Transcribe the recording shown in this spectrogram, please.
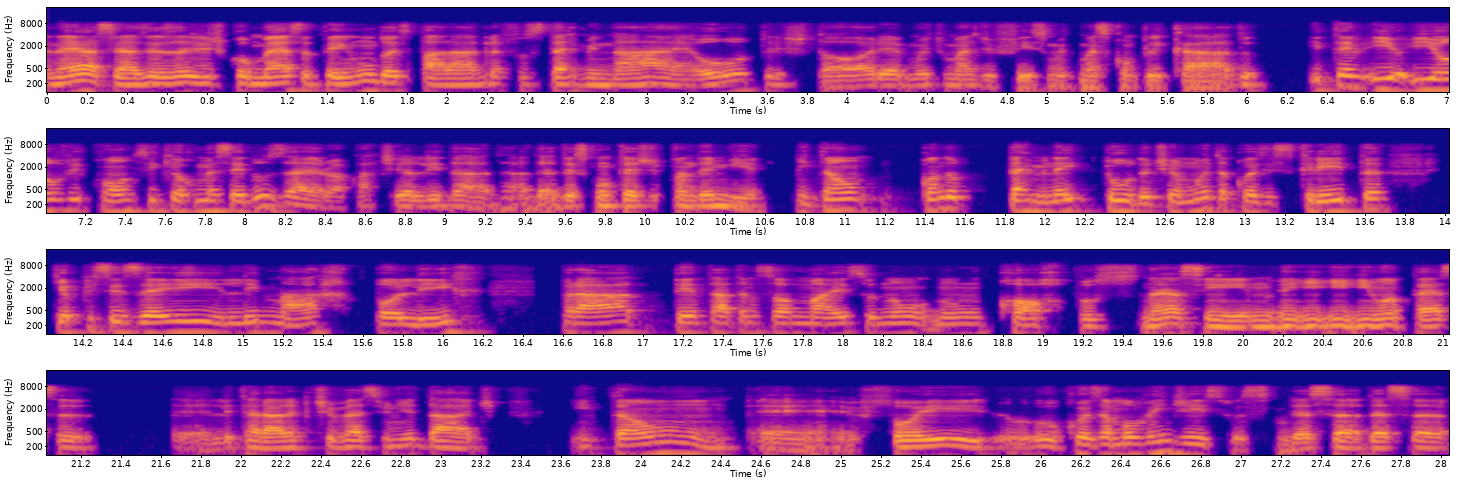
né? Assim, às vezes a gente começa, tem um, dois parágrafos, terminar é outra história, é muito mais difícil, muito mais complicado. E, teve, e, e houve contos em que eu comecei do zero, a partir ali da, da, desse contexto de pandemia. Então, quando eu terminei tudo, eu tinha muita coisa escrita que eu precisei limar, polir, para tentar transformar isso num, num corpus, né? Assim, em, em uma peça é, literária que tivesse unidade. Então, é, foi o coisa movendiço, assim, dessa, dessa,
